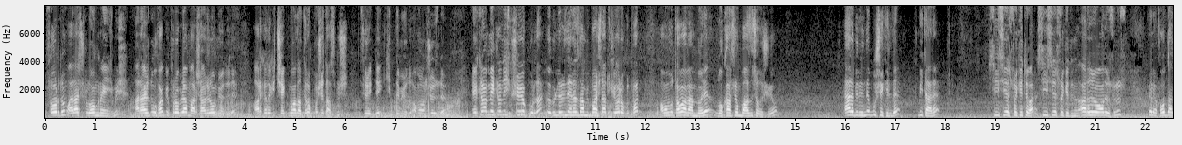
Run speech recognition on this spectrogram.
Sordum araç long range'miş. Aracda ufak bir problem var şarj olmuyor dedi. Arkadaki çekme halatına poşet asmış. Sürekli kilitlemiyordu ama onu çözdü. Ekran mekranı hiçbir şey yok burada. Öbürlerinde en azından bir başlat QR okut var. Ama bu tamamen böyle lokasyon bazlı çalışıyor. Her birinde bu şekilde bir tane CCS soketi var. CCS soketinden aracı bağlıyorsunuz. Telefondan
